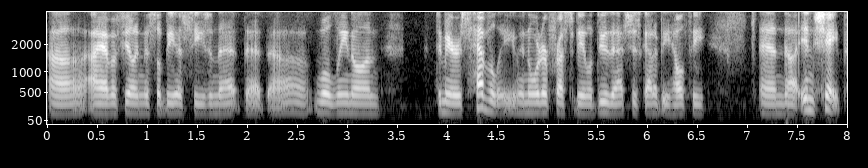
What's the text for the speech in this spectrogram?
uh, I have a feeling this will be a season that that uh, will lean on Damiris heavily. In order for us to be able to do that, she's got to be healthy and uh, in shape,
